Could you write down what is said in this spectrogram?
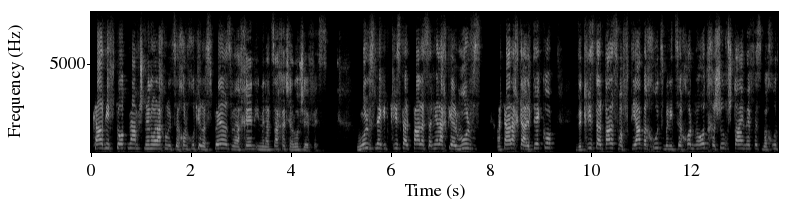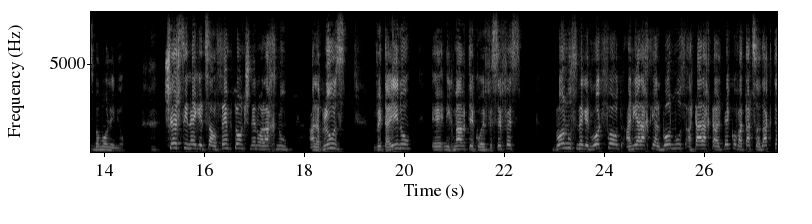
קרדיף טוטנאם, שנינו הלכנו לניצחון חוץ של הספיירס, ואכן היא מנצחת 3-0. וולפס נגד קריסטל פלאס, אני הלכתי על וולפס, אתה הלכת על תיקו, וקריסטל פלאס מפתיעה בחוץ בניצחון מאוד חשוב, 2-0 בחוץ במוליניו. צ'לסי נגד סאות'מפטון, שנינו הלכנו על הבלוז, וטעינו, אה, נגמר תיקו 0-0. בורנמוס נגד ווטפורד, אני הלכתי על בורנמוס, אתה הלכת על תיקו ואתה צדקת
